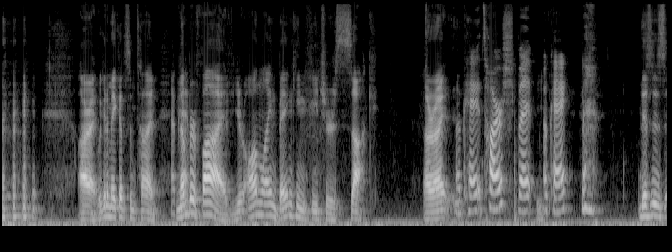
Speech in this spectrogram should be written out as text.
All right, we're going to make up some time. Okay. Number five, your online banking features suck. All right? okay, it's harsh, but okay. This is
